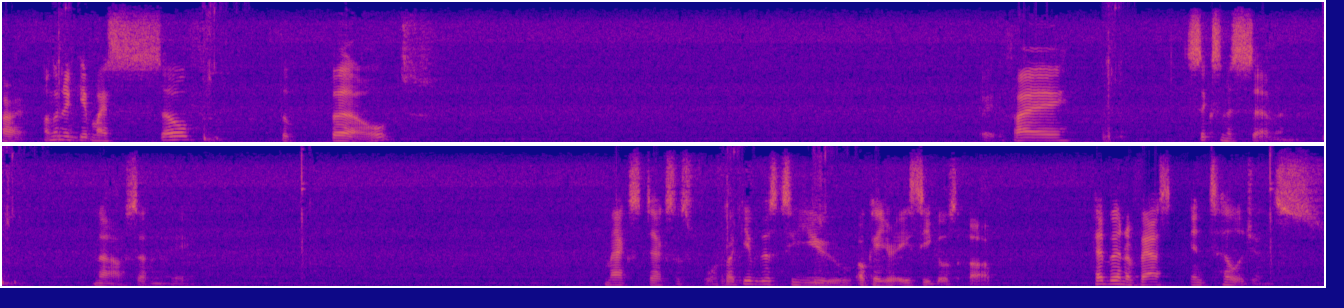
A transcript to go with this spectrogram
Alright, I'm gonna give myself the belt. I... Six and a seven. No, seven, eight. Max dex is four. If I give this to you, okay, your AC goes up. Headband of vast intelligence.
